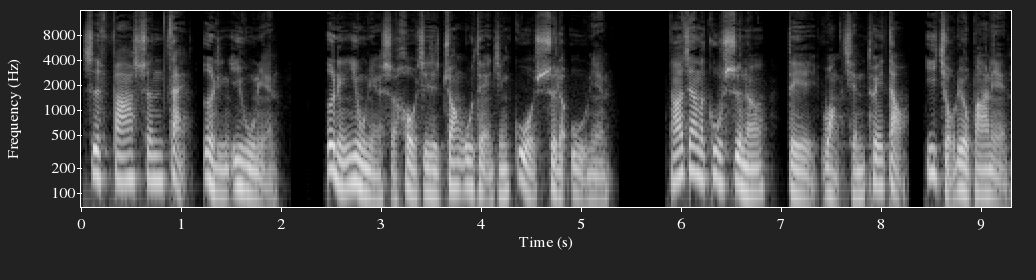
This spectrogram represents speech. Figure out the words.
是发生在二零一五年。二零一五年的时候，其实庄乌登已经过世了五年。然后这样的故事呢，得往前推到一九六八年。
